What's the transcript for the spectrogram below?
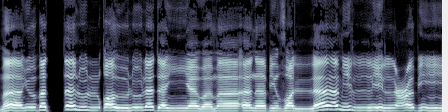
مَا يُبَدَّلُ القول لدي وما أنا بظلام للعبيد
